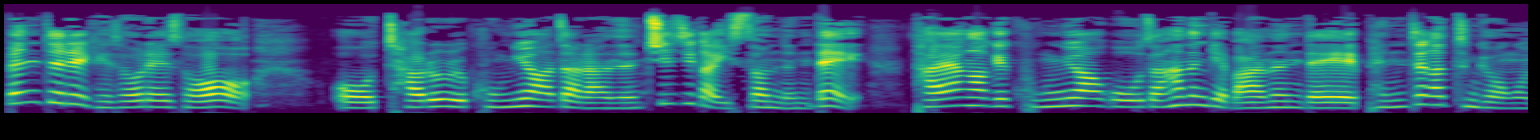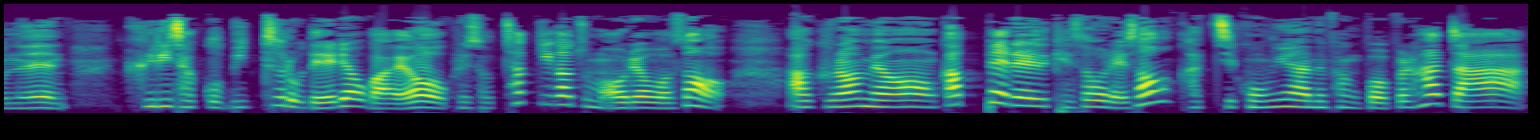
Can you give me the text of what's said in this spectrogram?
밴드를 개설해서 어, 자료를 공유하자라는 취지가 있었는데 다양하게 공유하고자 하는 게 많은데 밴드 같은 경우는 글이 자꾸 밑으로 내려가요. 그래서 찾기가 좀 어려워서 아 그러면 카페를 개설해서 같이 공유하는 방법을 하자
